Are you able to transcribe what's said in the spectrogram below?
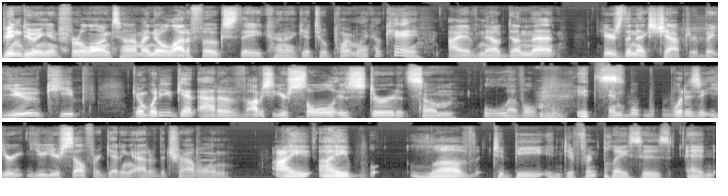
been doing it for a long time. I know a lot of folks. They kind of get to a point like, okay, I have now done that. Here's the next chapter. But you keep going. What do you get out of? Obviously, your soul is stirred at some level. It's And w- what is it you you yourself are getting out of the travel and I I love to be in different places and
